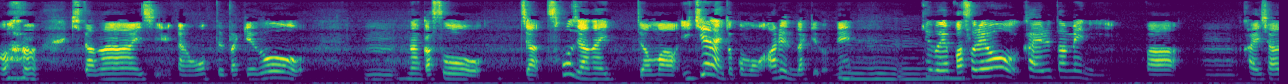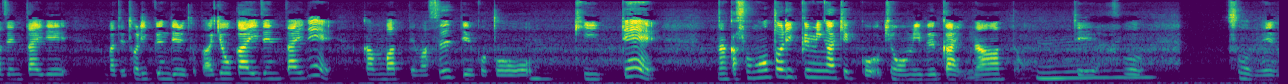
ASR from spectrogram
汚いしみたいな思ってたけど、うん、なんかそうじゃそうじゃないってまあ言い切れないとこもあるんだけどね、ねけどやっぱそれを変えるためにやっぱ、うん、会社全体で頑張って取り組んでるとか業界全体で頑張ってますっていうことを聞いて、なんかその取り組みが結構興味深いなって思うってそう。そうね。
